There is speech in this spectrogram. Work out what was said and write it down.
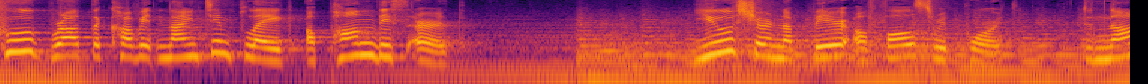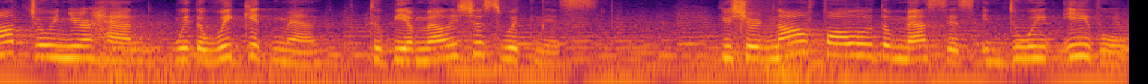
Who brought the COVID 19 plague upon this earth? You shall not bear a false report. Do not join your hand with a wicked man to be a malicious witness. You shall not follow the masses in doing evil,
